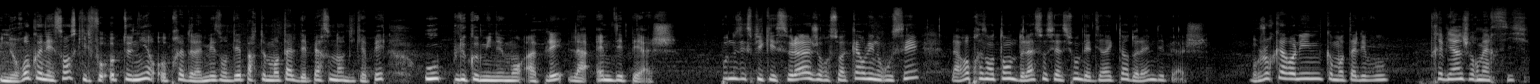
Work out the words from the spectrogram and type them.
Une reconnaissance qu'il faut obtenir auprès de la Maison départementale des personnes handicapées ou plus communément appelée la MDPH. Pour nous expliquer cela, je reçois Caroline Rousset, la représentante de l'Association des directeurs de la MDPH. Bonjour Caroline, comment allez-vous? Très bien, je vous remercie.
